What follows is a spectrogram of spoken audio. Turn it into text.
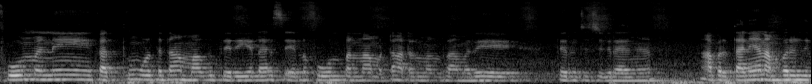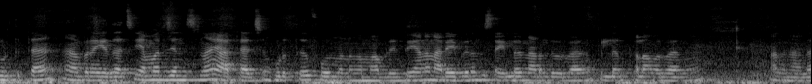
ஃபோன் பண்ணி கத்தும் கொடுத்துட்டா அம்மாவுக்கு தெரியலை. சரின்னு ஃபோன் பண்ணால் மட்டும் அட்டன் பண்ணுற மாதிரி தெரிஞ்சு வச்சுக்கிறாங்க அப்புறம் தனியாக நம்பர் எழுதி கொடுத்துட்டேன். அப்புறம் ஏதாச்சும் எமர்ஜென்சினா யார்கிட்டாச்சும் கொடுத்து ஃபோன் பண்ணுங்கம்மா அப்படின்ட்டு. ஏன்னா நிறைய பேர் இந்த சைடில் நடந்து வருவாங்க பிள்ளருக்கெல்லாம் வருவாங்க. அதனால்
